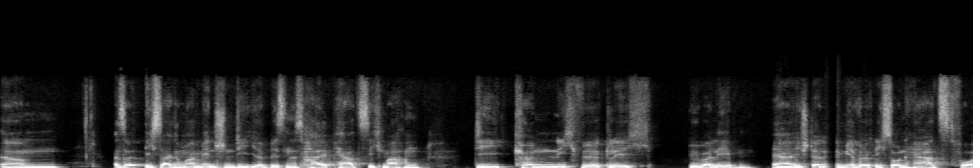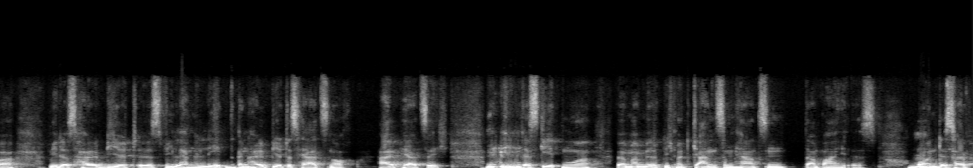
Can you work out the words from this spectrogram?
Ähm, also ich sage mal, Menschen, die ihr Business halbherzig machen, die können nicht wirklich überleben. Ja, mhm. ich stelle mir wirklich so ein Herz vor, wie das halbiert ist. Wie lange lebt ein halbiertes Herz noch? Halbherzig. Es geht nur, wenn man wirklich mit ganzem Herzen dabei ist. Mhm. Und deshalb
